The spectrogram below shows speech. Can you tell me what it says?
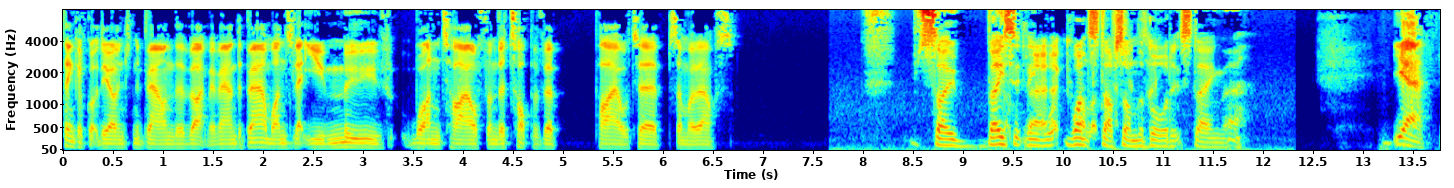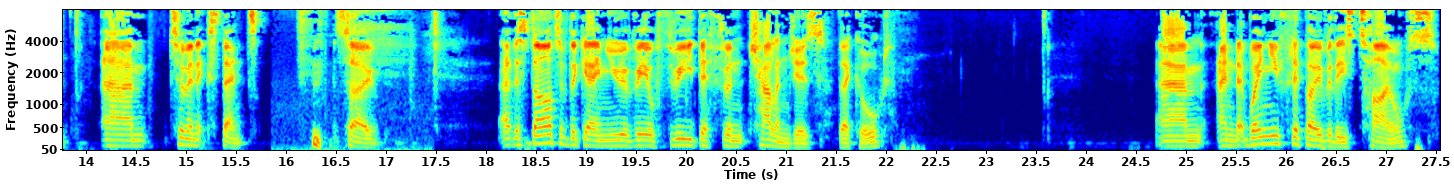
think I've got the orange and the brown the right way around. The brown ones let you move one tile from the top of a pile to somewhere else. So basically, Uh, once stuff's on the board, it's staying there. Yeah, um, to an extent. so, at the start of the game, you reveal three different challenges, they're called. Um, and when you flip over these tiles,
